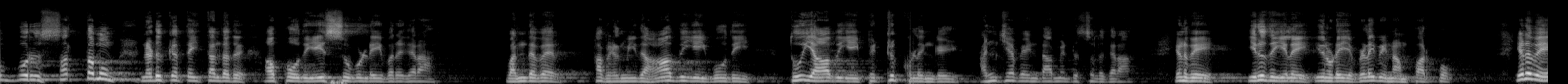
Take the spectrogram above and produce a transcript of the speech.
ஒவ்வொரு சத்தமும் நடுக்கத்தை தந்தது. அப்போது இயேசு உள்ளே வருகிறார். வந்தவர் அவர்கள் மீது ஆவியை ஊதி தூய் ஆவியை பெற்றுக்கொள்ளுங்கள் அஞ்ச வேண்டாம் என்று சொல்லுகிறார். எனவே இறுதியிலே இதனுடைய விளைவை நாம் பார்ப்போம். எனவே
